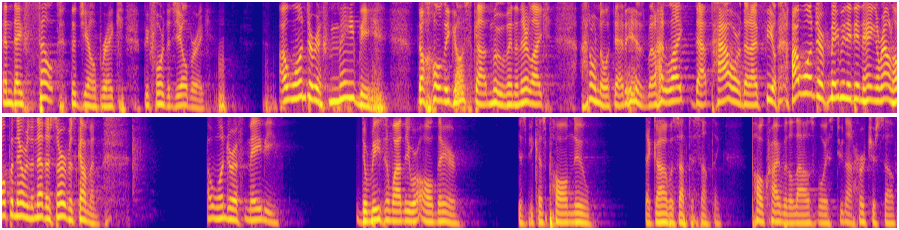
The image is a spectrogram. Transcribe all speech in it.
and they felt the jailbreak before the jailbreak. I wonder if maybe the Holy Ghost got moving and they're like, I don't know what that is, but I like that power that I feel. I wonder if maybe they didn't hang around hoping there was another service coming. I wonder if maybe the reason why they were all there is because Paul knew that God was up to something. Paul cried with a loud voice, Do not hurt yourself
